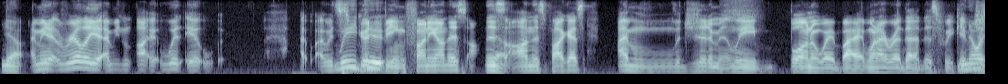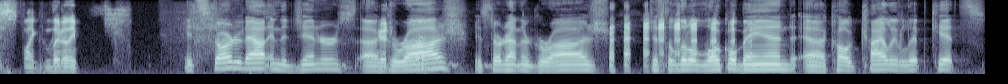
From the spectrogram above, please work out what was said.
Yeah. I mean, it really. I mean, I, with it. I, I was We good do- being funny on this on this Yeah. on this podcast. I'm legitimately blown away by it when I read that this week. You it know, just like literally. It started out in the Jenners' uh, Good for garage. It started out in their garage, just a little local band uh, called Kylie Lip Kits,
